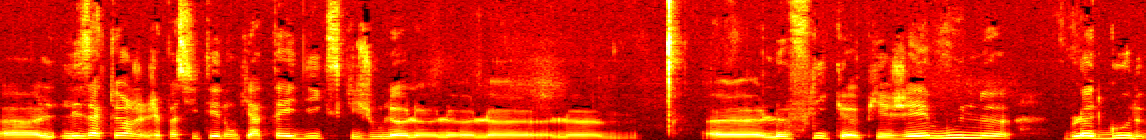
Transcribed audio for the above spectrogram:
Euh, les acteurs, j'ai pas cité, donc il y a Taydix qui joue le, le, le, le, euh, flic piégé, Moon Bloodgood,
